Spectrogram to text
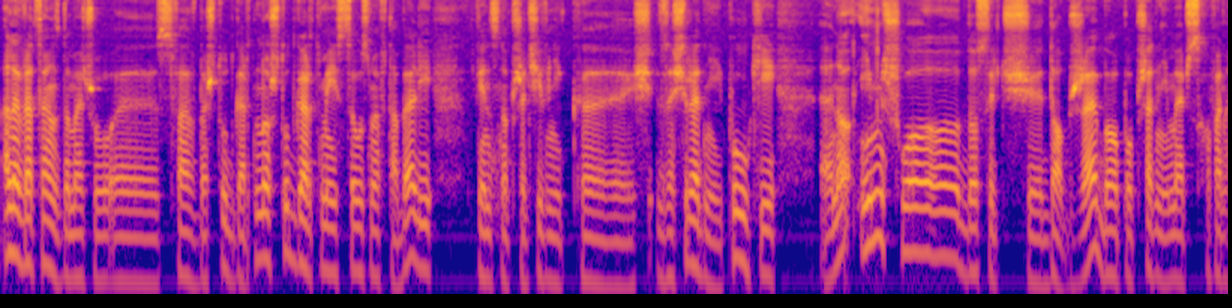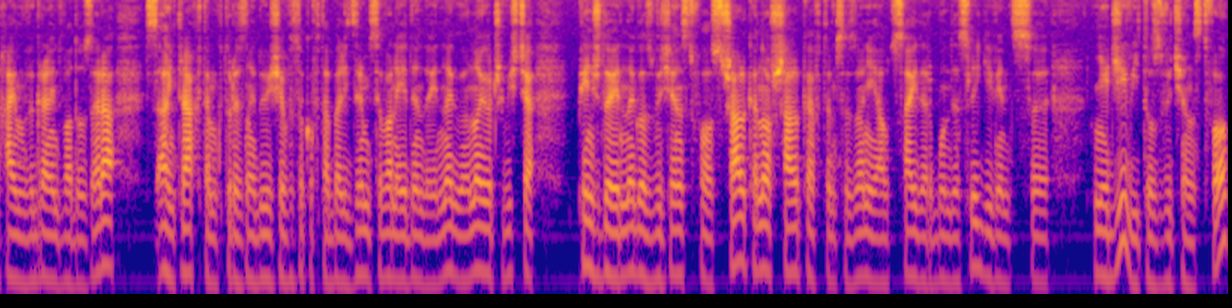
ale wracając do meczu z VfB Stuttgart, no Stuttgart miejsce ósme w tabeli, więc no przeciwnik ze średniej półki. E, No, im szło dosyć dobrze, bo poprzedni mecz z Hoffenheim wygrany 2 do 0, z Eintrachtem, który znajduje się wysoko w tabeli, zremisowany 1 do 1, no i oczywiście 5 do 1 zwycięstwo z Schalke. No, Schalke w tym sezonie outsider Bundesligi, więc e, nie dziwi to zwycięstwo.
